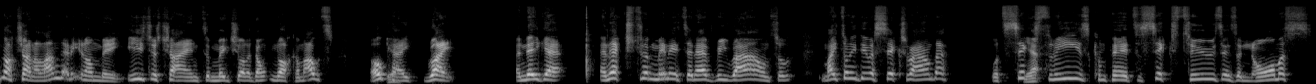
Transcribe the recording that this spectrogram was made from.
not trying to land anything on me. He's just trying to make sure I don't knock him out. Okay, yeah. right. And they get an extra minute in every round. So might only do a six rounder, but six yeah. threes compared to six twos is enormous.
